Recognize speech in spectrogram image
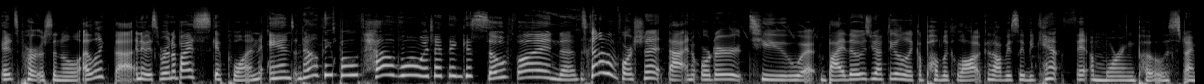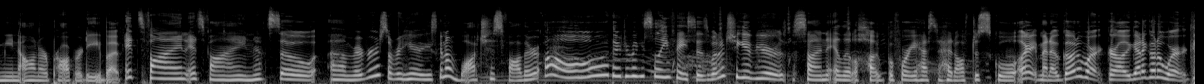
it's personal. I like that. Anyways, we're gonna buy Skip one, and now they both have one, which I think is so fun. It's kind of unfortunate that in order to buy those, you have to go to like a public lot because obviously we can't fit a mooring post, I mean, on our property, but it's fine. It's fine. So, um, River's over here. He's gonna watch his father. Oh, they're doing silly faces. Why don't you give your son a little hug before he has to head off to school? All right, Meadow, go to work, girl. You gotta go to work.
